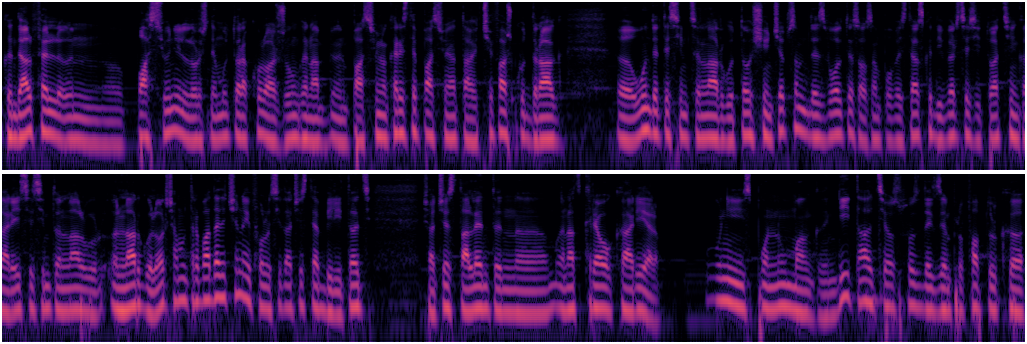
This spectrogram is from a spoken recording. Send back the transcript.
când de altfel în uh, pasiunile lor și de multe ori acolo ajung în, în pasiunile, care este pasiunea ta, ce faci cu drag, uh, unde te simți în largul tău și încep să-mi dezvolte sau să-mi povestească diverse situații în care ei se simt în largul, în largul lor și am întrebat, de ce nu ai folosit aceste abilități și acest talent în, uh, în a-ți crea o carieră? Unii spun nu m-am gândit, alții au spus, de exemplu, faptul că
